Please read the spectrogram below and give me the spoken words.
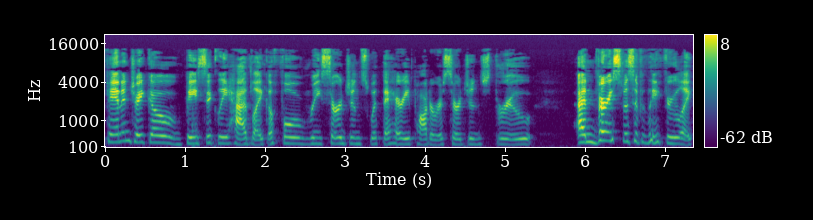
fanon draco basically had like a full resurgence with the harry potter resurgence through and very specifically through like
